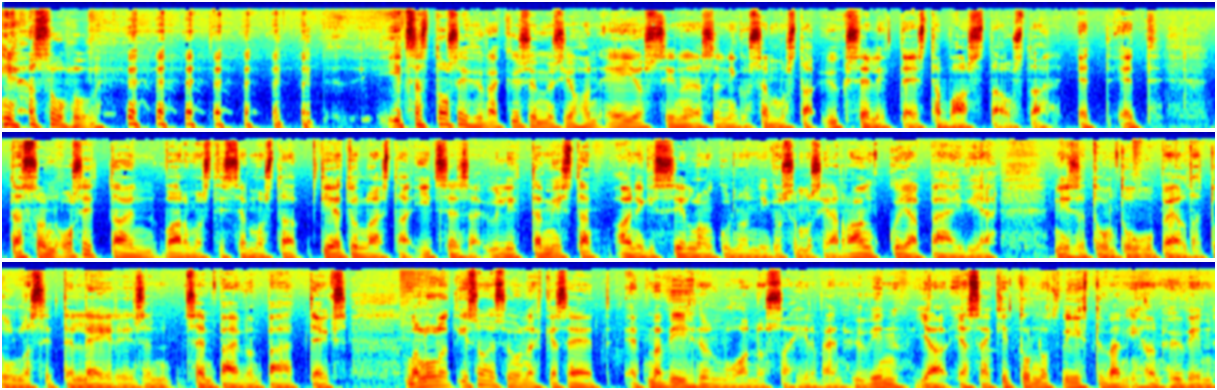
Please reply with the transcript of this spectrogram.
ja sulle. itse asiassa tosi hyvä kysymys, johon ei ole sinänsä niin semmoista ykselitteistä vastausta. Et, et, tässä on osittain varmasti semmoista tietynlaista itsensä ylittämistä, ainakin silloin kun on niin semmoisia rankkoja päiviä, niin se tuntuu upealta tulla sitten leiriin sen, sen päivän päätteeksi. Mä luulen, että isoin syy on ehkä se, että, että mä viihdyn luonnossa hirveän hyvin ja, ja säkin tunnut viihtyvän ihan hyvin.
